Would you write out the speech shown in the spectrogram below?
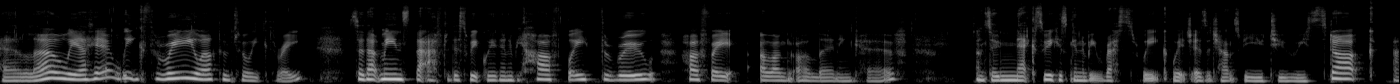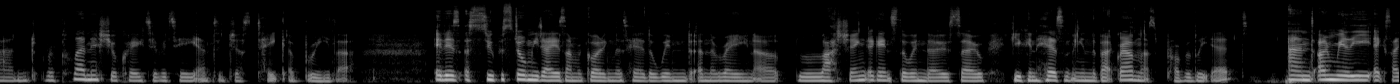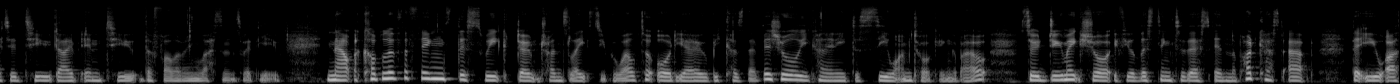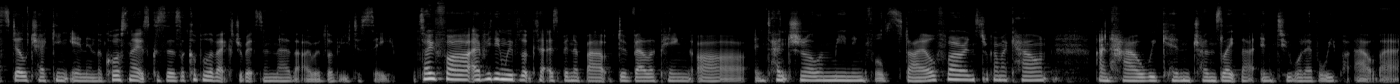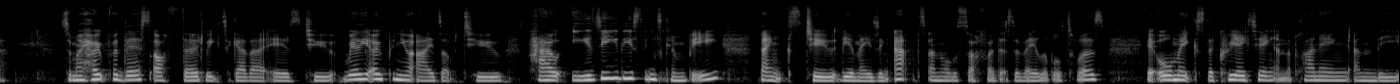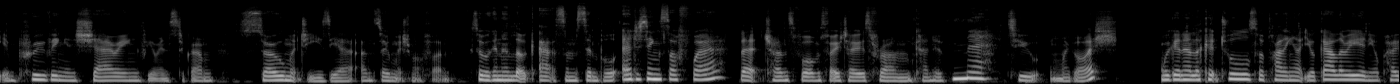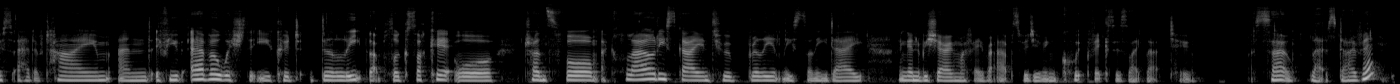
Hello, we are here, week three. Welcome to week three. So that means that after this week, we're going to be halfway through, halfway along our learning curve. And so next week is going to be rest week, which is a chance for you to restock and replenish your creativity and to just take a breather. It is a super stormy day as I'm recording this here. The wind and the rain are lashing against the window. So if you can hear something in the background, that's probably it. And I'm really excited to dive into the following lessons with you. Now, a couple of the things this week don't translate super well to audio because they're visual. You kind of need to see what I'm talking about. So, do make sure if you're listening to this in the podcast app that you are still checking in in the course notes because there's a couple of extra bits in there that I would love you to see. So far, everything we've looked at has been about developing our intentional and meaningful style for our Instagram account and how we can translate that into whatever we put out there. So, my hope for this, our third week together, is to really open your eyes up to how easy these things can be, thanks to the amazing apps and all the software that's available to us. It all makes the creating and the planning and the improving and sharing of your Instagram so much easier and so much more fun. So, we're going to look at some simple editing software that transforms photos from kind of meh to oh my gosh we're going to look at tools for planning out your gallery and your posts ahead of time. And if you've ever wished that you could delete that plug socket or transform a cloudy sky into a brilliantly sunny day, I'm going to be sharing my favourite apps for doing quick fixes like that too. So let's dive in.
